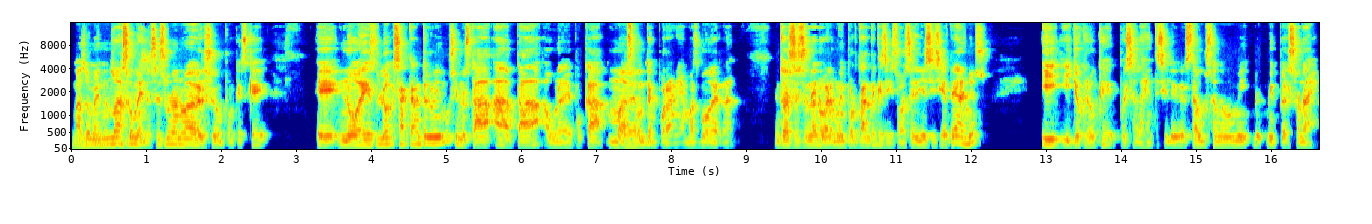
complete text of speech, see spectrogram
más o menos. Más o menos, es una nueva versión porque es que eh, no es lo, exactamente lo mismo, sino está adaptada a una época más contemporánea, más moderna. Entonces es una novela muy importante que se hizo hace 17 años y, yo creo que pues a la gente sí le está gustando mi, mi, personaje.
